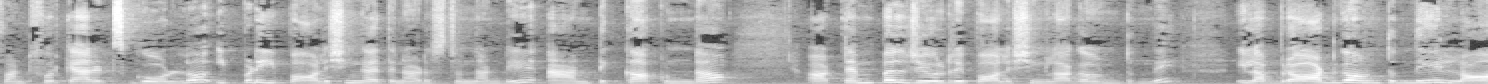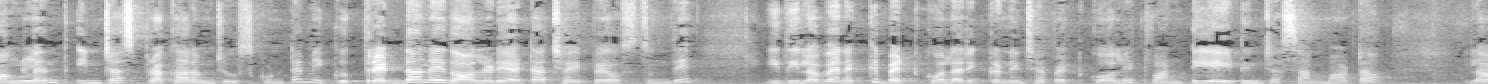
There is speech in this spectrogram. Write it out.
ట్వంటీ ఫోర్ క్యారెట్స్ గోల్డ్లో ఇప్పుడు ఈ పాలిషింగ్ అయితే నడుస్తుందండి. యాంటిక్ కాకుండా టెంపుల్ జ్యువెలరీ పాలిషింగ్ లాగా ఉంటుంది. ఇలా బ్రాడ్గా ఉంటుంది లాంగ్ లెంత్ ఇంచెస్ ప్రకారం చూసుకుంటే మీకు థ్రెడ్ అనేది ఆల్రెడీ అటాచ్ అయిపోయి వస్తుంది. ఇది ఇలా వెనక్కి పెట్టుకోవాలి ఇక్కడి నుంచే పెట్టుకోవాలి. ట్వంటీ ఎయిట్ ఇంచెస్ అనమాట ఇలా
